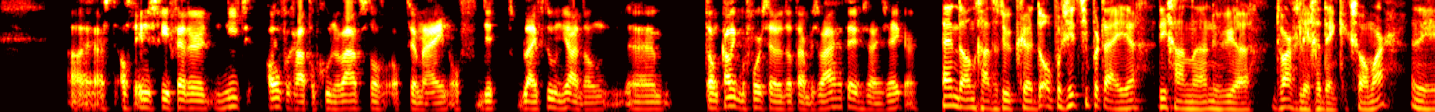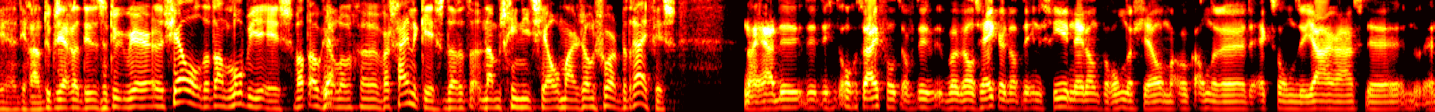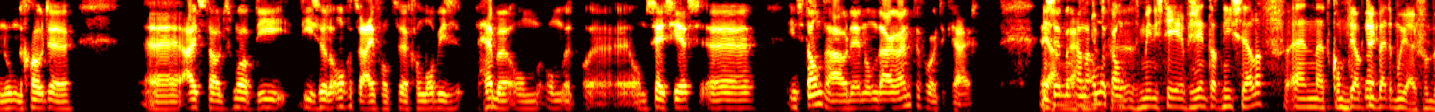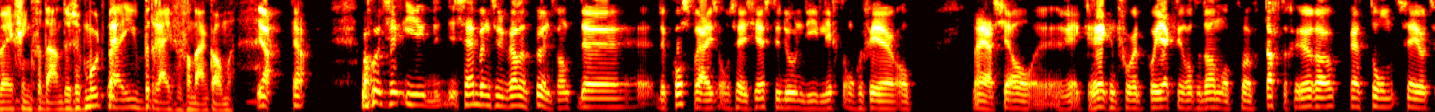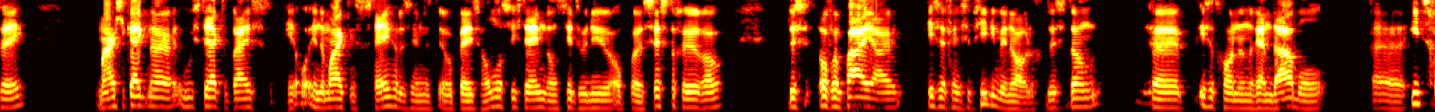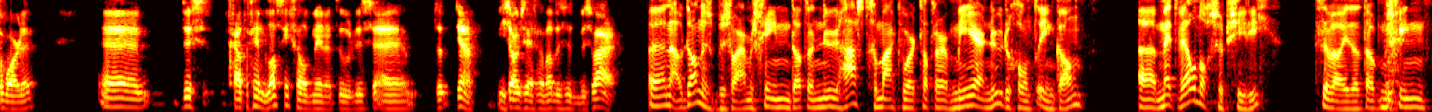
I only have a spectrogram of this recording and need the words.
als, als de industrie verder niet overgaat op groene waterstof op termijn, of dit blijft doen, ja, dan, dan kan ik me voorstellen dat daar bezwaren tegen zijn, zeker. En dan gaat natuurlijk eh, de oppositiepartijen, die gaan uh, nu uh, dwars liggen, denk ik zomaar. Die, die, gaan natuurlijk zeggen, dit is natuurlijk weer Shell dat aan het lobbyen is. Wat ook ja. heel waarschijnlijk is dat het nou misschien niet Shell, maar zo'n soort bedrijf is. Nou ja, het is ongetwijfeld, of de, wel zeker dat de industrie in Nederland, waaronder Shell, maar ook andere, de Exxon, de Yara's, de, noem de grote uitstoters maar op, die, die zullen ongetwijfeld gelobbyd hebben om, om, het, om CCS in stand te houden en om daar ruimte voor te krijgen. En ze hebben aan de andere kant. Het ministerie verzint dat niet zelf en het komt ook niet bij de milieubeweging vandaan. Dus het moet bij bedrijven vandaan komen. Ja, ja. Maar goed, ze, ze, hebben natuurlijk wel een punt. Want de, de kostprijs om CCS te doen, die ligt ongeveer op. Nou ja, Shell eh, rekent voor het project in Rotterdam op geloof 80 euro per ton CO2. Maar als je kijkt naar hoe sterk de prijs in de markt is gestegen, dus in het Europese handelssysteem, dan zitten we nu op 60 eh, euro. Dus over een paar jaar is er geen subsidie meer nodig. Dus dan uh, is het gewoon een rendabel uh, iets geworden. Uh, dus gaat er geen belastinggeld meer naartoe. Dus dat, ja, je zou zeggen, wat is het bezwaar? nou, dan is het bezwaar misschien dat er nu haast gemaakt wordt dat er meer nu de grond in kan. met wel nog subsidie. Terwijl je dat ook misschien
